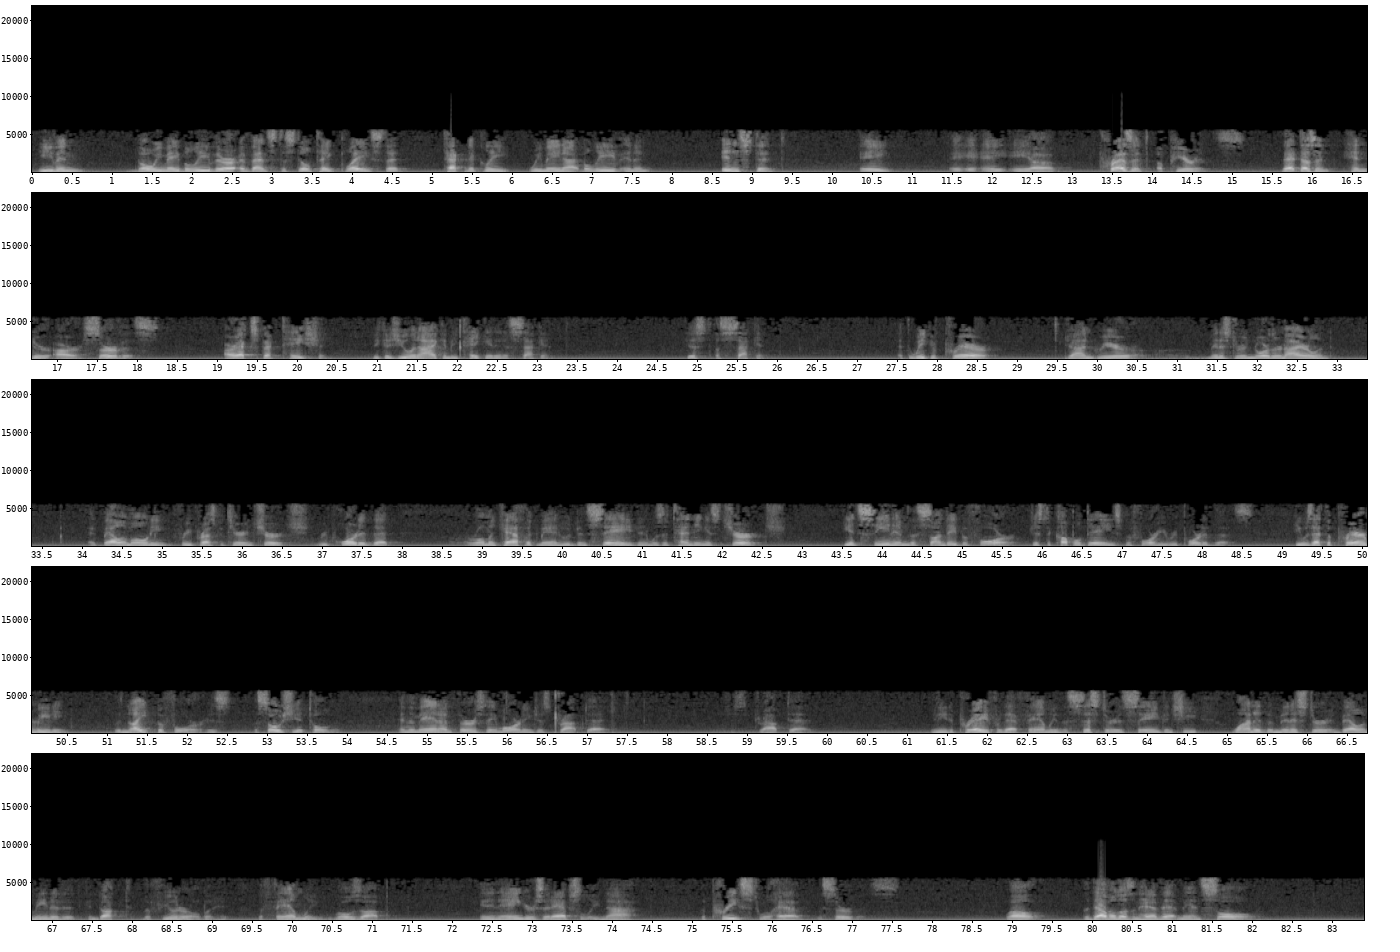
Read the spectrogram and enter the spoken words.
Even though we may believe there are events to still take place that technically we may not believe in an instant a, a, a, a uh, present appearance, that doesn't hinder our service, our expectation, because you and I can be taken in a second. Just a second. At the week of prayer, John Greer minister in Northern Ireland at Ballymoney Free Presbyterian Church reported that a Roman Catholic man who had been saved and was attending his church, he had seen him the Sunday before, just a couple days before he reported this. He was at the prayer meeting the night before, his associate told him. And the man on Thursday morning just dropped dead. Just dropped dead. We need to pray for that family. The sister is saved, and she wanted the minister in Ballymena to conduct the funeral, but the family rose up and in anger said, Absolutely not. The priest will have the service. Well, the devil doesn't have that man's soul.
